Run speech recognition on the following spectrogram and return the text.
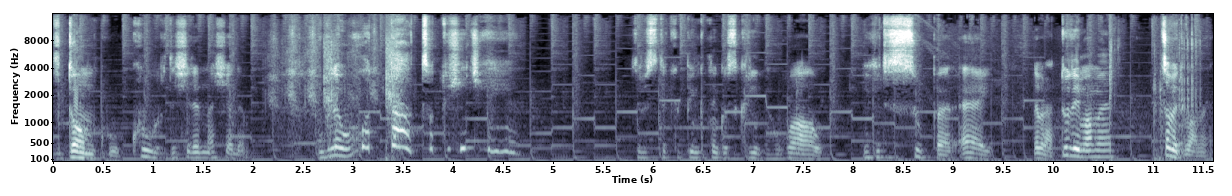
W domku. Kurde, 7 na 7. W ogóle, what the? Co tu się dzieje? Zrobię z takiego pięknego screena. Wow. Jakie to super, ej. Dobra, tutaj mamy... Co my tu mamy?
